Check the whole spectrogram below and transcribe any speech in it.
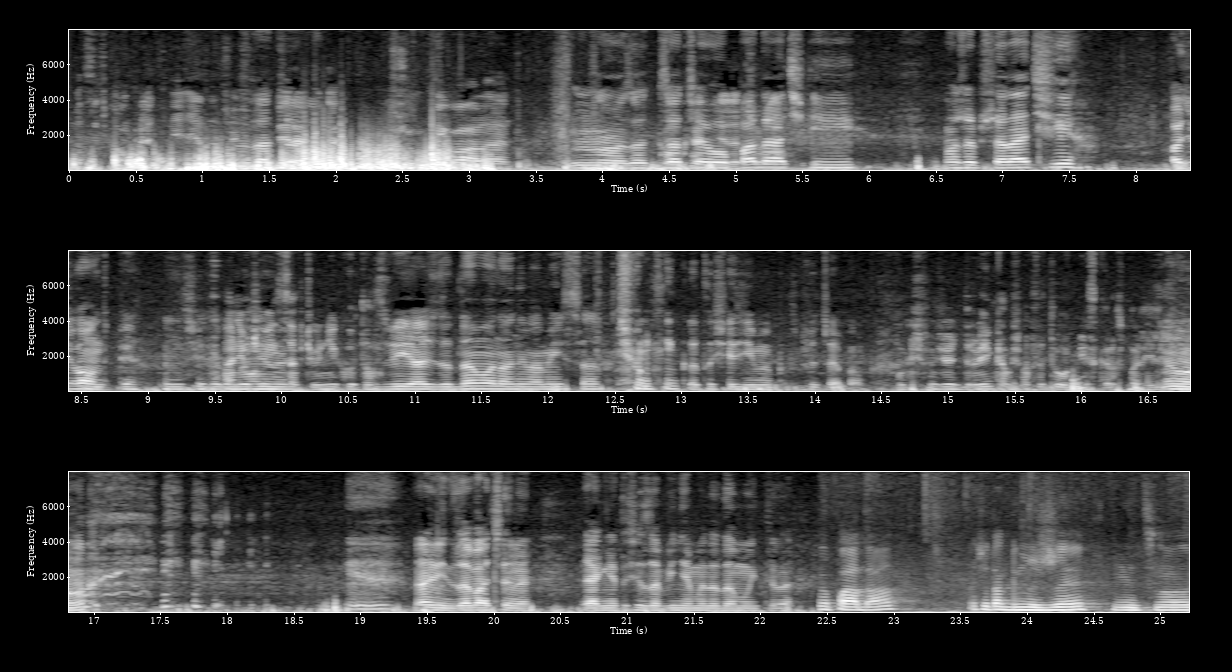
Dosyć konkretnie, nie? Znaczy, Zaczęło- zbierać tak ale No, za, zaczęło zaczęło. padać i może przeleci, choć wątpię. Więc się chyba a nie ma miejsca w ciągniku, to zwijać do domu, no nie ma miejsca w ciągniku, to siedzimy pod przyczepą. mogliśmy wziąć drowinka, byśmy tu ognisko rozpalili. No. No nic, zobaczymy. Jak nie, to się zawiniemy do domu i tyle. No pada, znaczy tak mrzy, więc no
